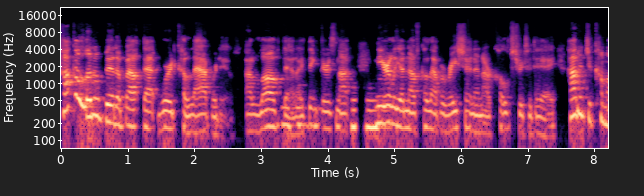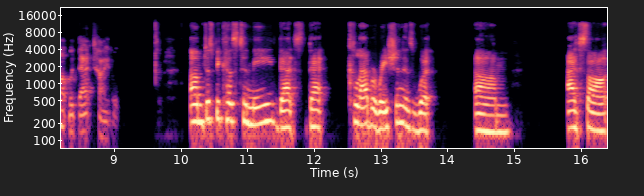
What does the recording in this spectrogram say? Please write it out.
Talk a little bit about that word collaborative. I love that. Mm-hmm. I think there's not mm-hmm. nearly enough collaboration in our culture today. How did you come up with that title? Um, just because to me, that's that collaboration is what um, I saw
